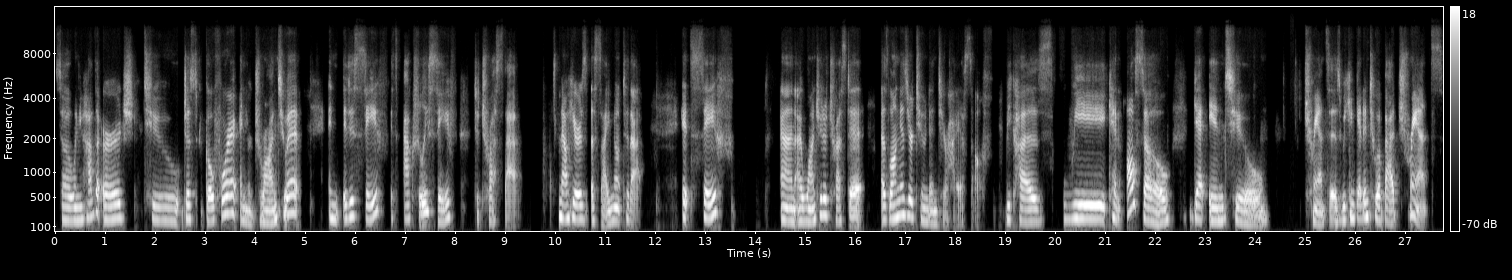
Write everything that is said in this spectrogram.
So when you have the urge to just go for it and you're drawn to it, and it is safe, it's actually safe to trust that. Now, here's a side note to that it's safe, and I want you to trust it as long as you're tuned into your highest self, because we can also get into trances. We can get into a bad trance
